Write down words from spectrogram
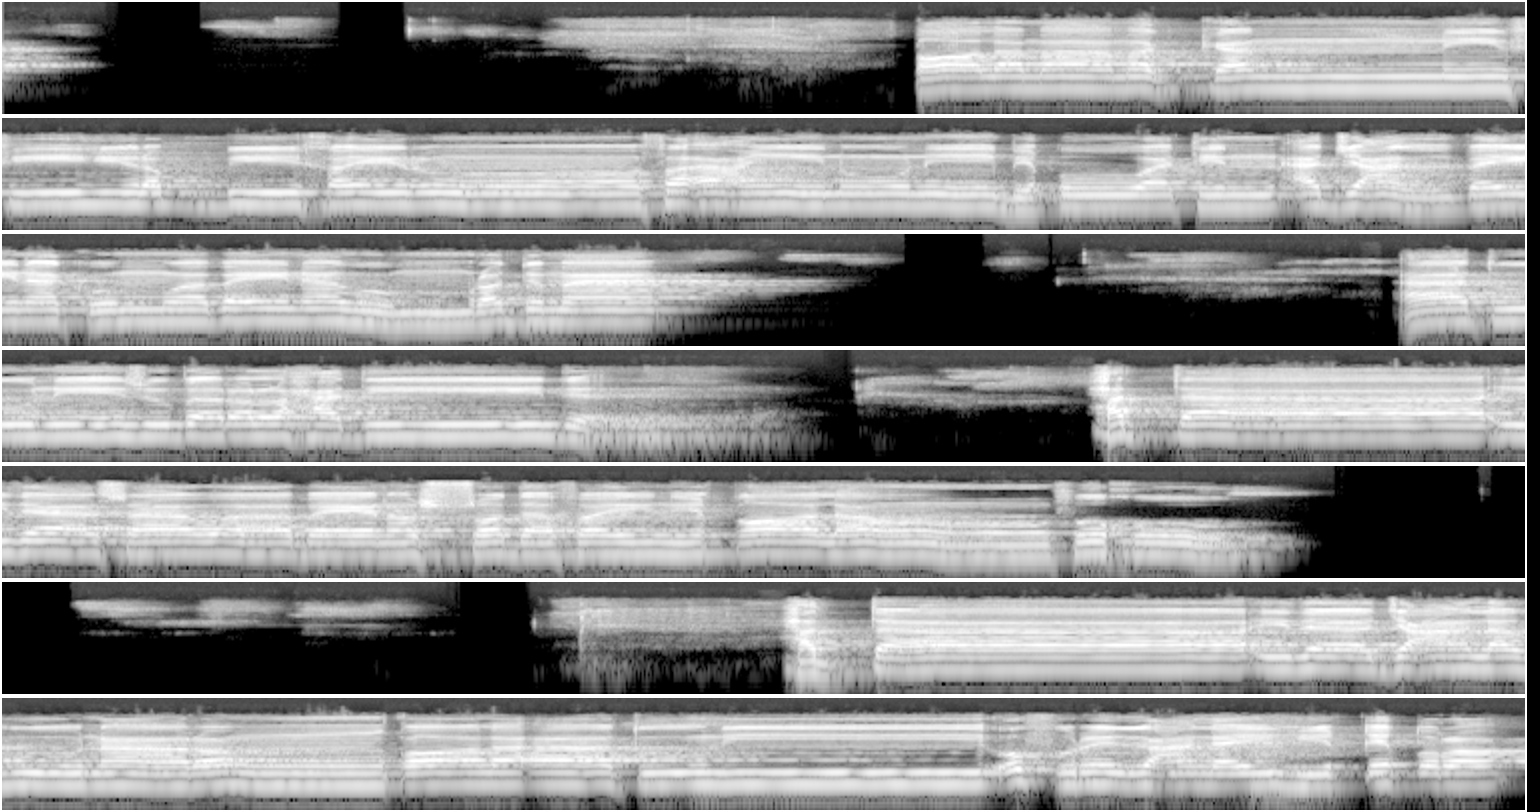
قال ما مكني فيه ربي خير فأعينوني بقوة أجعل بينكم وبينهم ردما. آتوني زبر الحديد. حتى إذا ساوى بين الصدفين قال انفخوا. حتى إذا جعله نارا قال آتوني أفرغ عليه قطرًا.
